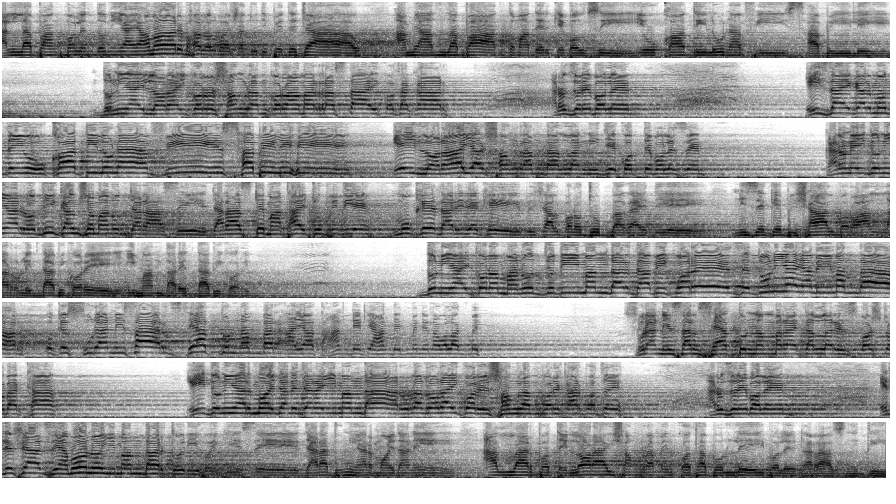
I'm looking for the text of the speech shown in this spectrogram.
আল্লাহ পাক বলেন, দুনিয়ায় আমার ভালোবাসা যদি পেতে যাও আমি আল্লাহ পাক তোমাদেরকে বলছি, ইউকাতিলুনা ফি সাবিলি দুনিয়ায় লড়াই করো, সংগ্রাম করো, আমার রাস্তায় কথাকার আরও জোরে বলেন। এই জায়গার মধ্যে এই লড়াই আর সংগ্রামটা আল্লাহ নিজে করতে বলেছেন। কারণ এই দুনিয়ার অধিকাংশ মানুষ যারা আছে, যারা আজকে মাথায় টুপি দিয়ে মুখে দাড়ি রেখে বিশাল বড় জুব্বা গায়ে দিয়ে নিজেকে বিশাল বড় আল্লাহর দাবি করে, ইমানদারের দাবি করে। দুনিয়ায় কোন মানুষ যদি ইমানদার দাবি করে যে দুনিয়ায় আমি ইমানদার, ওকে সুরা নিসার ছিয়াত্তর নাম্বার আয়াত হান্ড্রেডে হান্ড্রেড মেনে নেওয়া লাগবে। সুরা নিসার ছিয়াত্তর নাম্বার আয়াত আল্লাহর স্পষ্ট ব্যাখ্যা। এই দুনিয়ার ময়দানে যারা ইমানদার, ওরা লড়াই করে, সংগ্রাম করে কার পথে? আরও জোরে বলেন। এদেশে আজ ওই ইমানদার তৈরি হয়ে গিয়েছে, যারা দুনিয়ার ময়দানে আল্লাহর পথে লড়াই সংগ্রামের কথা বললেই বলে এটা রাজনীতি।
